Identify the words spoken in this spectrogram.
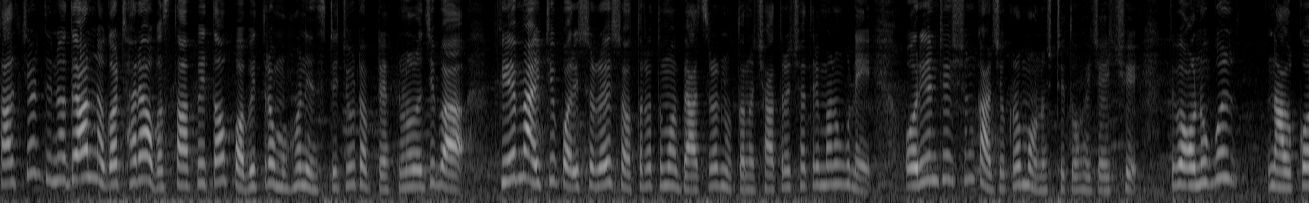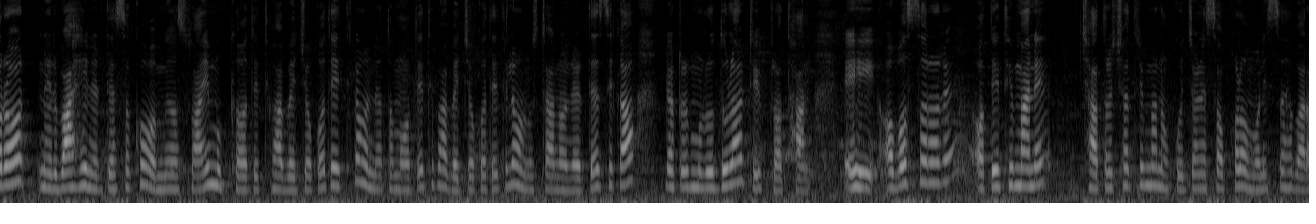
ତାଲଚେର ଦୀନଦୟାଲ অবস্থাপিত ଅବସ୍ଥାପିତ ପବିତ୍ର ମୋହନ ଇନଷ୍ଟିଚ୍ୟୁଟ୍ ଅଫ୍ ଟେକ୍ନୋଲୋଜି ବା পরিসরের ପରିସରରେ ସତରତମ ବ୍ୟାଚ୍ର ନୂତନ ଛାତ୍ରଛାତ୍ରୀମାନଙ୍କୁ ନେଇ ଓରିଏଣ୍ଟେସନ୍ କାର୍ଯ୍ୟକ୍ରମ ଅନୁଷ୍ଠିତ ହୋଇଯାଇଛି ତେବେ ଅନୁଗୁଳ নালকর নির্বাহী নির্দেশক অমীয় স্বাই মুখ্য অতিথি ভাবে যোগ দিয়ে অন্যতম অতিথি ভাবে যোগ দিয়ে অনুষ্ঠান নির্দেশিকা ডক্টর মৃদুলা টি প্রধান এই অবসরের অতিথি মানে ছাত্রছাত্রী মানুষ জন সফল মনীষ হবার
